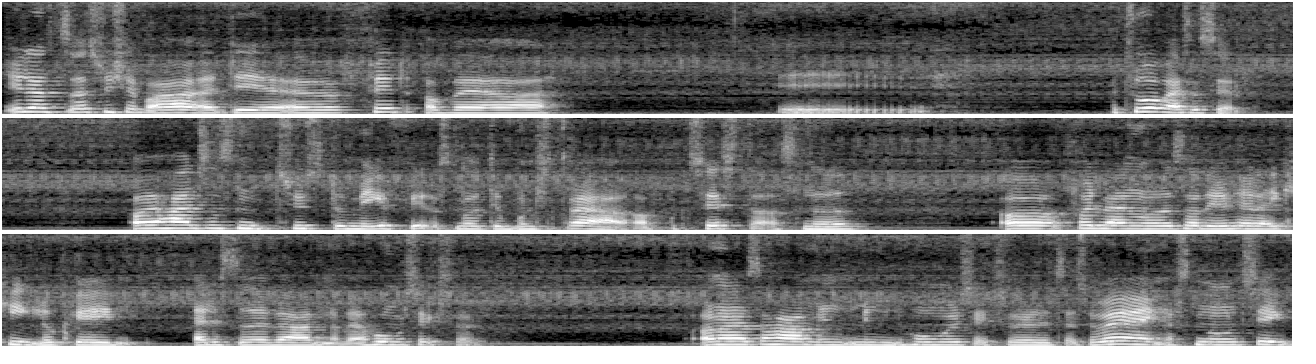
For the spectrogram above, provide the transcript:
Et eller andet sted synes jeg bare, at det er fedt at være... Øh, at turde være sig selv. Og jeg har altid sådan, synes, det er mega fedt at sådan noget, demonstrere og protester og sådan noget. Og på en eller anden måde, så er det jo heller ikke helt okay alle steder i verden at være homoseksuel. Og når jeg så har min, min homoseksuelle tatovering og sådan nogle ting,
